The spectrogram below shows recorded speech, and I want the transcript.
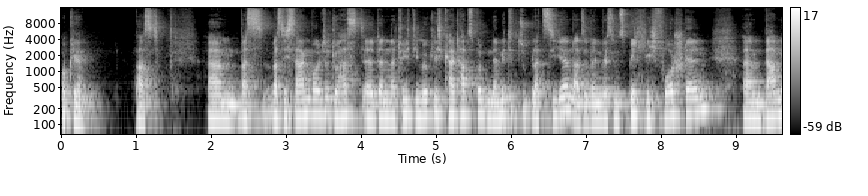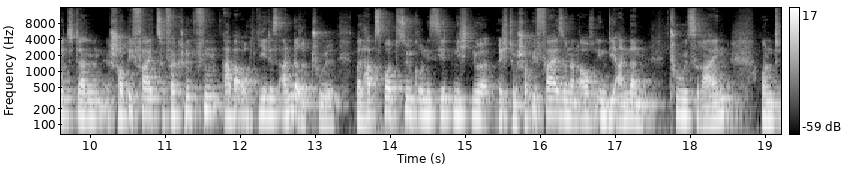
Okay, passt. Ähm, was, was ich sagen wollte, du hast äh, dann natürlich die Möglichkeit, HubSpot in der Mitte zu platzieren, also wenn wir es uns bildlich vorstellen, ähm, damit dann Shopify zu verknüpfen, aber auch jedes andere Tool, weil HubSpot synchronisiert nicht nur Richtung Shopify, sondern auch in die anderen Tools rein. Und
